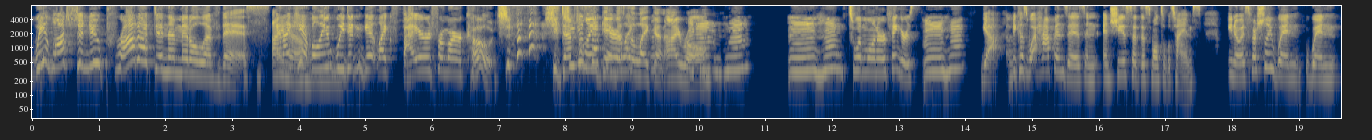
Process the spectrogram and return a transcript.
we launched a new product in the middle of this. I and know. I can't believe we didn't get like fired from our coach. she definitely she gave us like, a, like an eye roll. Mm-hmm, mm-hmm, twiddling her fingers. Mm-hmm. Yeah, because what happens is, and and she has said this multiple times, you know, especially when when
